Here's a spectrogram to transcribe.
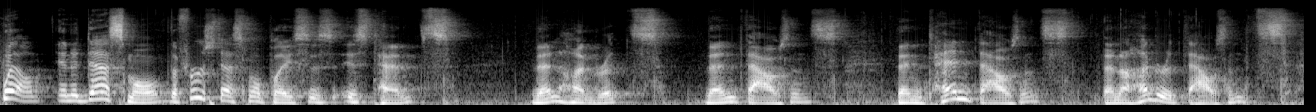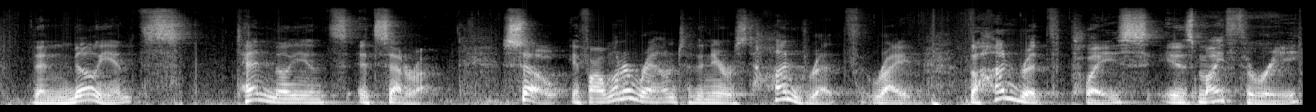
Well, in a decimal, the first decimal places is tenths, then hundredths, then thousandths, then ten thousandths, then a hundred thousandths, then millionths, ten millionths, etc. So if I want to round to the nearest hundredth, right, the hundredth place is my 3,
